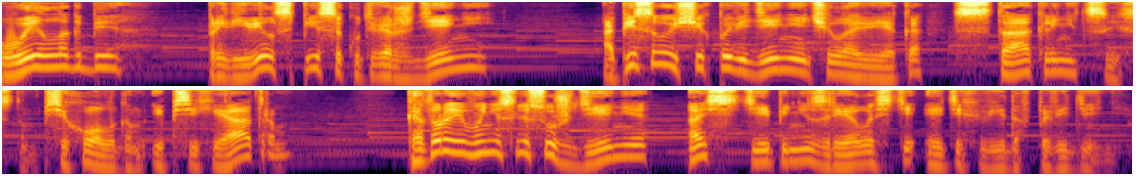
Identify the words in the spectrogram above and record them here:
Уиллогби предъявил список утверждений, описывающих поведение человека ста клиницистам, психологам и психиатрам, которые вынесли суждение о степени зрелости этих видов поведения.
